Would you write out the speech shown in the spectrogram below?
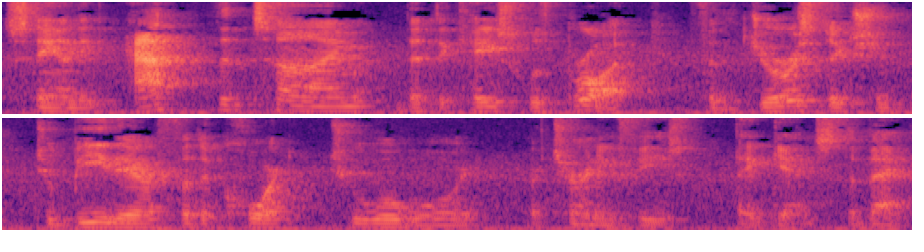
standing at the time that the case was brought for the jurisdiction to be there for the court to award attorney fees against the bank.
